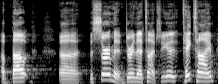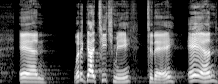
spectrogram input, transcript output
about uh, the sermon during that time. So you're going to take time and what did God teach me today? And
